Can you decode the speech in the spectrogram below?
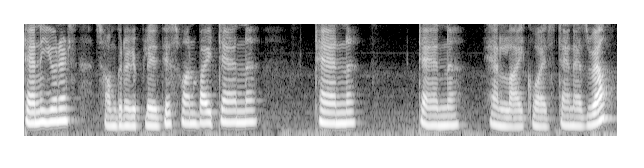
10 units. So I'm going to replace this one by 10 10 10 and likewise 10 as well.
